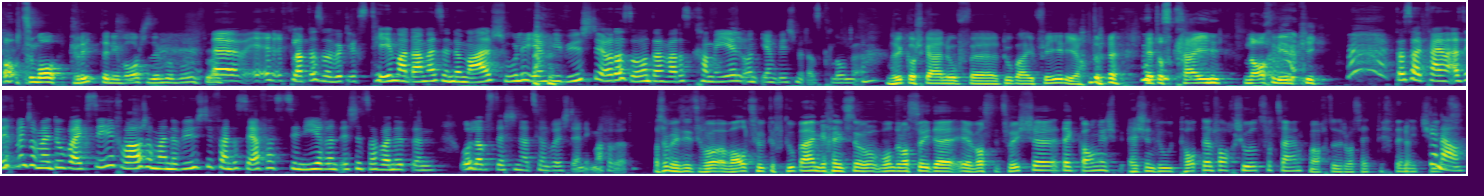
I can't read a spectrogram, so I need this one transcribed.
damals mal geritten im wahrsten Sinne Wort. äh, ich glaube, das war wirklich das Thema damals in der Malschule, irgendwie Wüste oder so. Und dann war das Kamel und irgendwie ist mir das gelungen. Und heute gehst du gerne auf äh, Dubai Ferien, oder? Hat das keine Nachwirkung? Das hat keiner. Also ich bin schon mal in Dubai gesehen, ich war auch schon mal in der Wüste, fand das sehr faszinierend, ist jetzt aber nicht eine Urlaubsdestination, wo ich ständig machen würde. also wir sind jetzt von Waldshut auf Dubai. Wir können uns noch wundern, was, so in der, äh, was dazwischen gegangen ist. Hast denn du die Hotelfachschule zu Luzern gemacht oder was hätte ich denn der Schweiz? Genau.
